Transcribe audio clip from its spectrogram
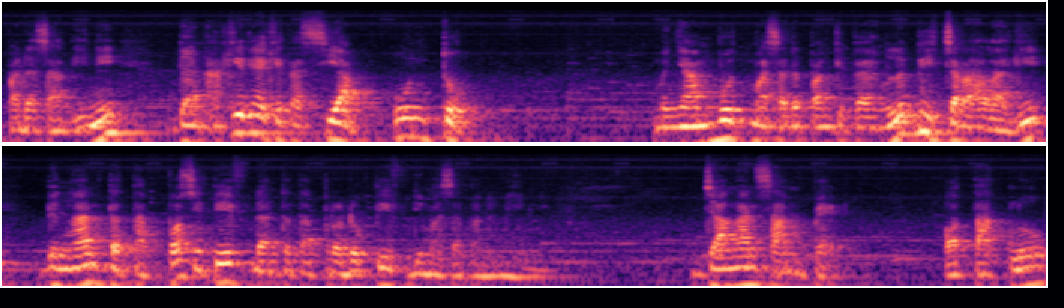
pada saat ini dan akhirnya kita siap untuk menyambut masa depan kita yang lebih cerah lagi dengan tetap positif dan tetap produktif di masa pandemi ini. Jangan sampai otak lu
